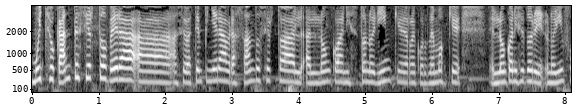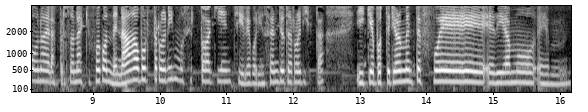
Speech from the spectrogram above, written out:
muy chocante, ¿cierto? Ver a, a- Sebastián Piñera abrazando, ¿cierto? Al, al lonco Aniceto Norín, que recordemos que el lonco Aniceto Norín fue una de las personas que fue condenada por terrorismo, ¿cierto? Aquí en Chile, por incendio terrorista, y que posteriormente fue, eh, digamos, em,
